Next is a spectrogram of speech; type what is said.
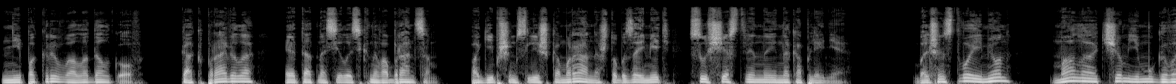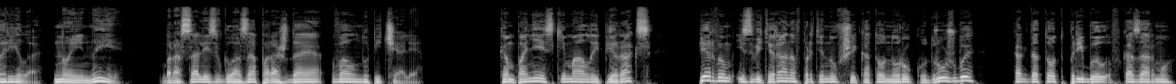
не покрывало долгов. Как правило, это относилось к новобранцам, погибшим слишком рано, чтобы заиметь существенные накопления. Большинство имен мало о чем ему говорило, но иные бросались в глаза, порождая волну печали. Компанейский малый Пиракс, первым из ветеранов, протянувший Катону руку дружбы, когда тот прибыл в казарму,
